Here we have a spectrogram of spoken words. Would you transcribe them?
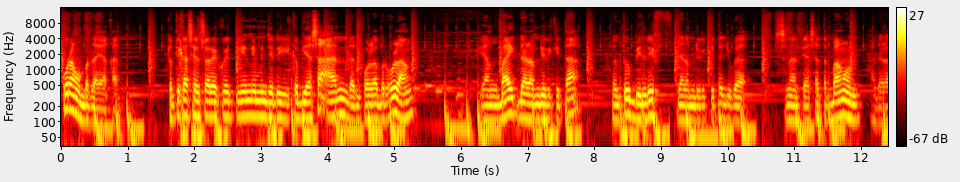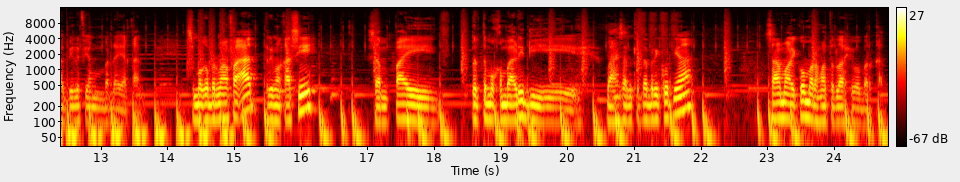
kurang memberdayakan. Ketika sensor equity ini menjadi kebiasaan dan pola berulang yang baik dalam diri kita, tentu belief dalam diri kita juga senantiasa terbangun adalah belief yang memberdayakan. Semoga bermanfaat. Terima kasih. Sampai bertemu kembali di bahasan kita berikutnya. Assalamualaikum warahmatullahi wabarakatuh.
